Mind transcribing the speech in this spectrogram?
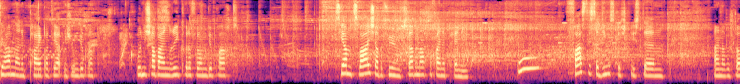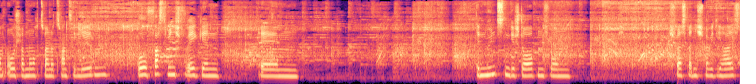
Die haben eine Piper, die hat mich umgebracht. Und ich habe einen Rico dafür umgebracht. Sie haben zwei, ich habe fünf. Sie haben auch noch eine Penny. Uh, fast ist der Dings ist ähm, einer gestorben. Oh, ich habe nur noch 220 Leben. Oh, fast bin ich wegen ähm, den Münzen gestorben von. Ich weiß gerade nicht mehr, wie die heißt.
